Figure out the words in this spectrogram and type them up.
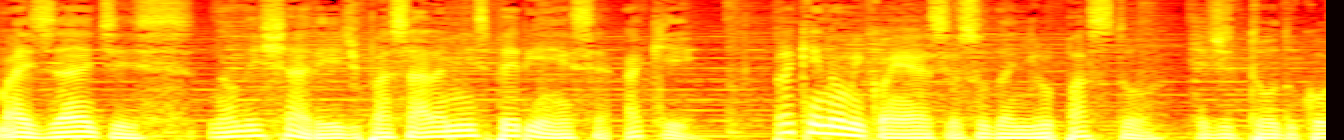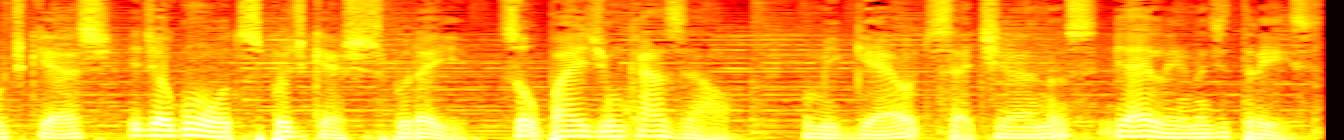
Mas antes, não deixarei de passar a minha experiência aqui. Para quem não me conhece, eu sou Danilo Pastor, editor do Coachcast e de alguns outros podcasts por aí. Sou pai de um casal, o Miguel, de 7 anos, e a Helena, de 3.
